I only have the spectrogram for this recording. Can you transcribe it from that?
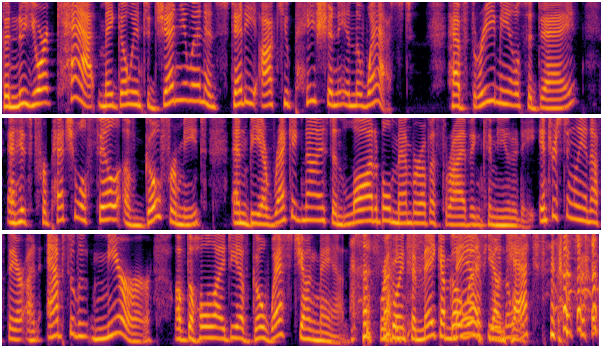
the New York cat may go into genuine and steady occupation in the West, have three meals a day, and his perpetual fill of gopher meat and be a recognized and laudable member of a thriving community. Interestingly enough, they're an absolute mirror of the whole idea of go west, young man. That's We're right. going to make a go man west, of you young cat. That's right.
